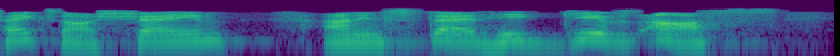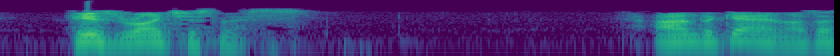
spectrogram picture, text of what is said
takes our shame. And instead, he gives us his righteousness. And again, as I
